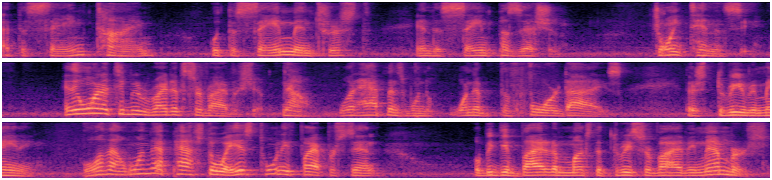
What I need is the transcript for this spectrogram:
at the same time with the same interest in the same possession, joint tenancy. And they want it to be right of survivorship. Now, what happens when one of the four dies? There's three remaining. Well, that one that passed away, his 25% will be divided amongst the three surviving members.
